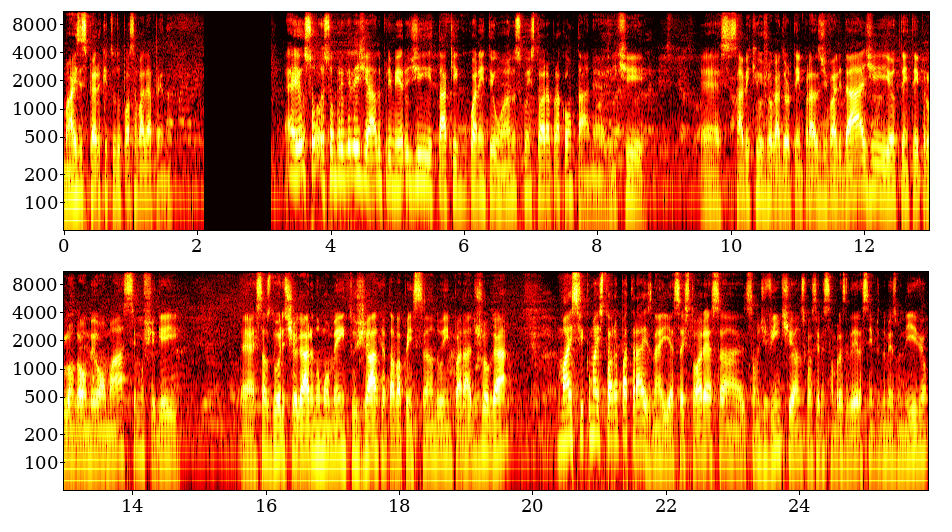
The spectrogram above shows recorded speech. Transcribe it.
Mas espero que tudo possa valer a pena. É, eu sou, eu sou um privilegiado, primeiro, de estar aqui com 41 anos com história para contar, né? A gente é, sabe que o jogador tem prazo de validade e eu tentei prolongar o meu ao máximo, cheguei... É, essas dores chegaram no momento já que eu estava pensando em parar de jogar mas fica uma história para trás, né? E essa história, essa são de 20 anos com a seleção brasileira, sempre do mesmo nível.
